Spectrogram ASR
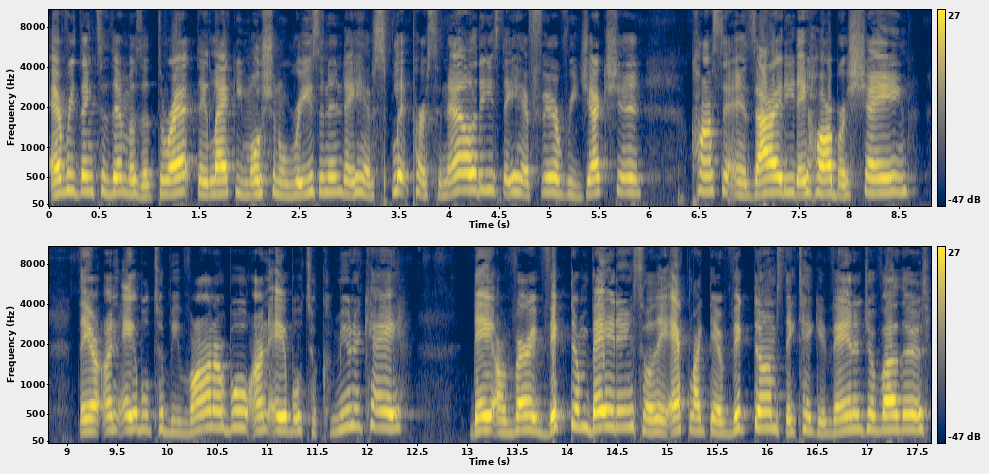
Everything to them is a threat. They lack emotional reasoning. They have split personalities. They have fear of rejection, constant anxiety. They harbor shame. They are unable to be vulnerable, unable to communicate. They are very victim baiting, so they act like they're victims. They take advantage of others.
